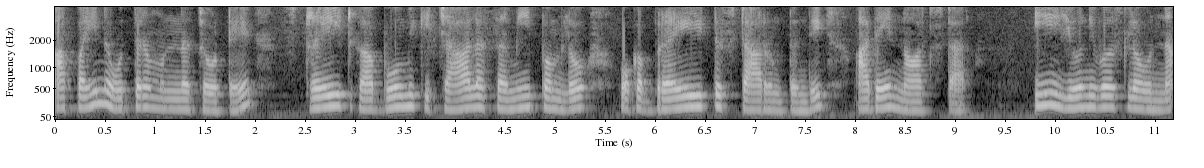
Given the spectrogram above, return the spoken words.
ఆ పైన ఉత్తరం ఉన్న చోటే స్ట్రైట్గా భూమికి చాలా సమీపంలో ఒక బ్రైట్ స్టార్ ఉంటుంది. అదే నార్త్ స్టార్ ఈ యూనివర్స్లో ఉన్న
